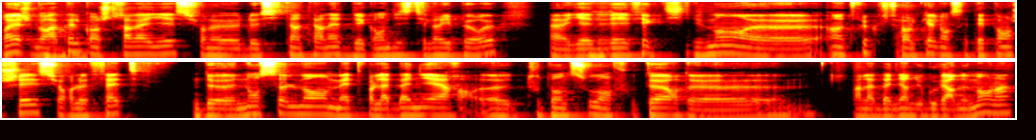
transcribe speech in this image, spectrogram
Ouais, je me rappelle quand je travaillais sur le, site internet des grandes distilleries Peureux, il y avait effectivement un truc sur lequel on s'était penché sur le fait de non seulement mettre la bannière tout en dessous en footer de la bannière du gouvernement là.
